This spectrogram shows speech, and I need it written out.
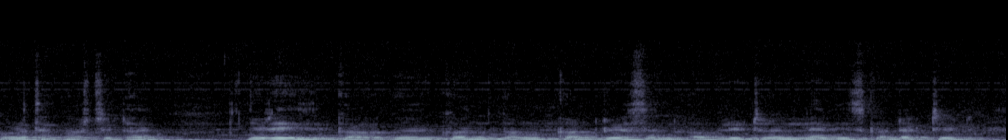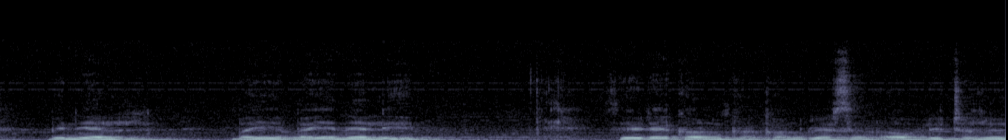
করে থাকে hosted হয় It is a con- con- congregation of literal navies conducted biennial by biennially. So it is a con- congregation of literal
